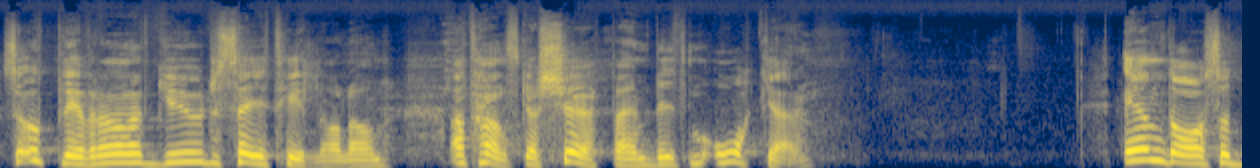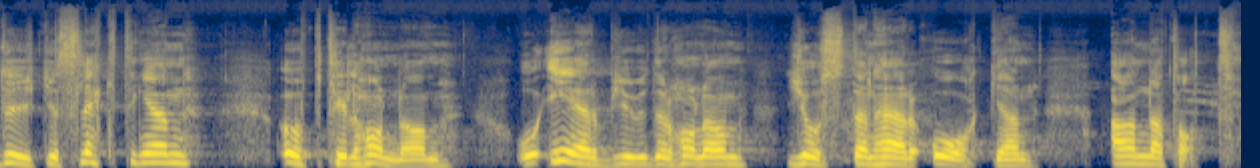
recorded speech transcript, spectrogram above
så upplever han att Gud säger till honom att han ska köpa en bit åker. En dag så dyker släktingen upp till honom och erbjuder honom just den här åkern Anatot.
